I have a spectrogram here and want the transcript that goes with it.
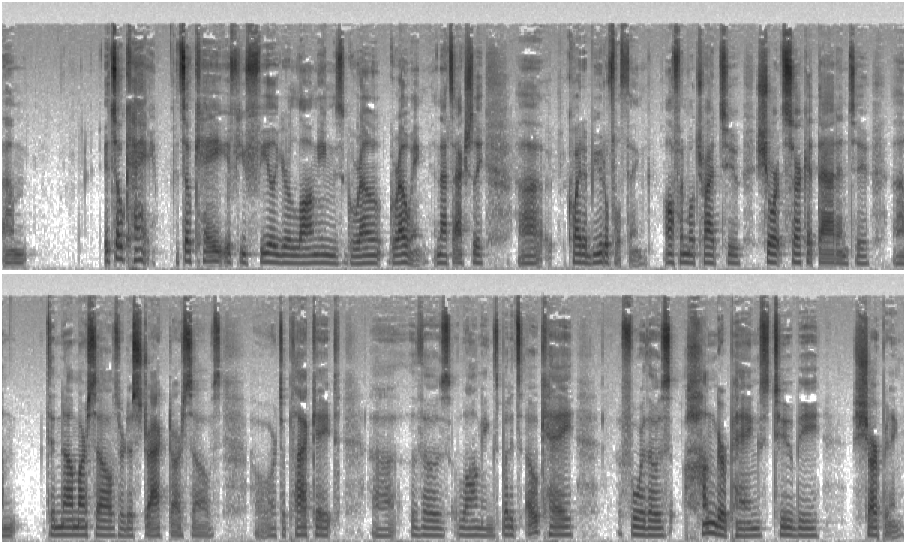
um, it's okay. It's okay if you feel your longings grow, growing, and that's actually uh, quite a beautiful thing. Often we'll try to short circuit that and to, um, to numb ourselves or distract ourselves or to placate uh, those longings. But it's okay for those hunger pangs to be sharpening.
